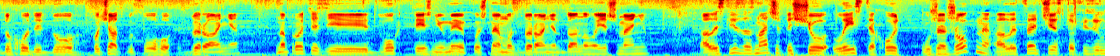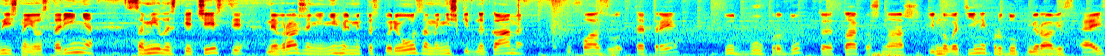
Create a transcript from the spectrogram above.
доходить до початку свого збирання. На протязі двох тижнів ми почнемо збирання даного ячменю. Але слід зазначити, що листя хоч уже жовтне, але це чисто фізіологічне його старіння. Самі листки чисті, не вражені ні гельмітоспоріозами, ні шкідниками. У фазу Т3 тут був продукт, е, також наш інноваційний продукт Miravis Ace,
